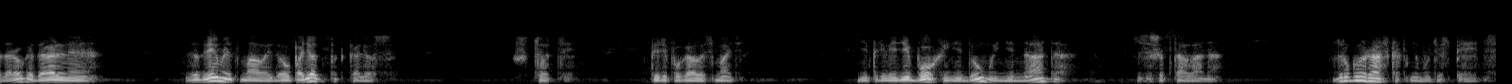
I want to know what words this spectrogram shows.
а дорога дальняя. Задремлет малый, да упадет под колес». «Что ты?» — перепугалась мать. «Не приведи Бог и не думай, не надо», — зашептала она. «В другой раз как-нибудь успеется.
